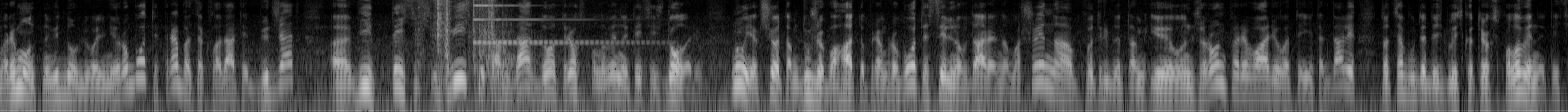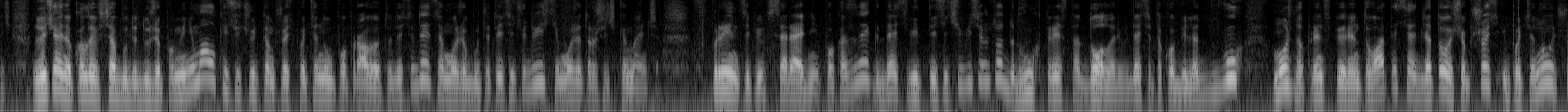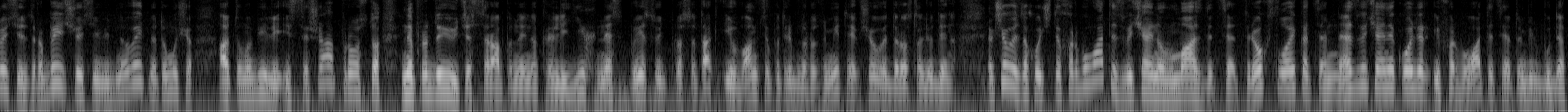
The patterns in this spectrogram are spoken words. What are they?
ремонтно-відновлювальні роботи треба закладати бюджет е, від 1200 там, да, до 3,5 тисяч доларів. Ну, якщо там дуже багато прям роботи, сильно вдарена машина, потрібно там і лонжерон переварювати і так далі, то це буде десь близько 3,5 тисяч. Звичайно, коли все буде дуже по мінімалки, чуть-чуть там щось потягнув, поправив туди-сюди, це може бути 1200, може трошечки менше. В принципі, в середній показник десь від 1800 до 2300 доларів. Десь отако біля двох можна, в принципі, орієнтуватися для того, щоб щось і потягнути, щось і зробити, щось і відновити. Ну, тому що автомобілі із США просто не продаються з на крилі, їх не списують просто так. І вам це потрібно розуміти, якщо ви доросла людина. Якщо ви захочете фарбувати, звичайно, в Мазди це трьохслойка, це незвичайний колір, і фарбувати цей автомобіль буде.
